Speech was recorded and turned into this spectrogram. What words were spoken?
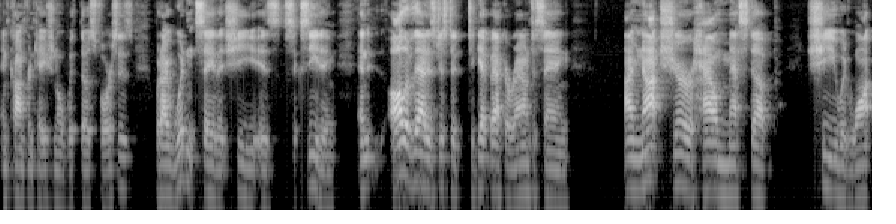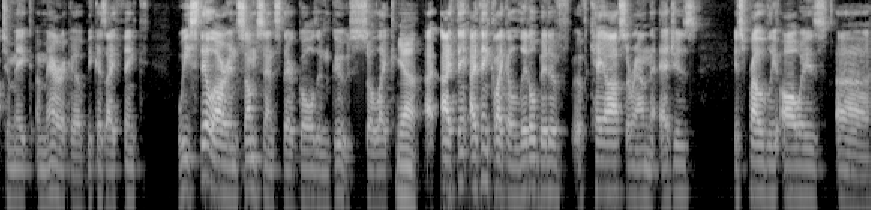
and confrontational with those forces. But I wouldn't say that Xi is succeeding. And all of that is just to, to get back around to saying, I'm not sure how messed up Xi would want to make America because I think we still are in some sense their golden goose. So like yeah, I, I think I think like a little bit of, of chaos around the edges is probably always uh,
